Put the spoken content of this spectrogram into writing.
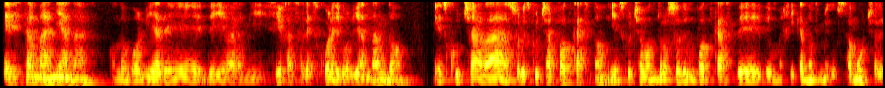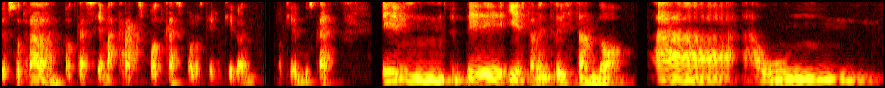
esta mañana, cuando volvía de, llevar a mis hijas a la escuela y volvía andando, escuchaba, suelo escuchar podcast, ¿no? Y escuchaba un trozo de un podcast de, un mexicano que me gusta mucho, de Osotrava, el podcast se llama Cracks Podcast, por los que lo quieren, lo quieren buscar. Em, y estaba entrevistando a, un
